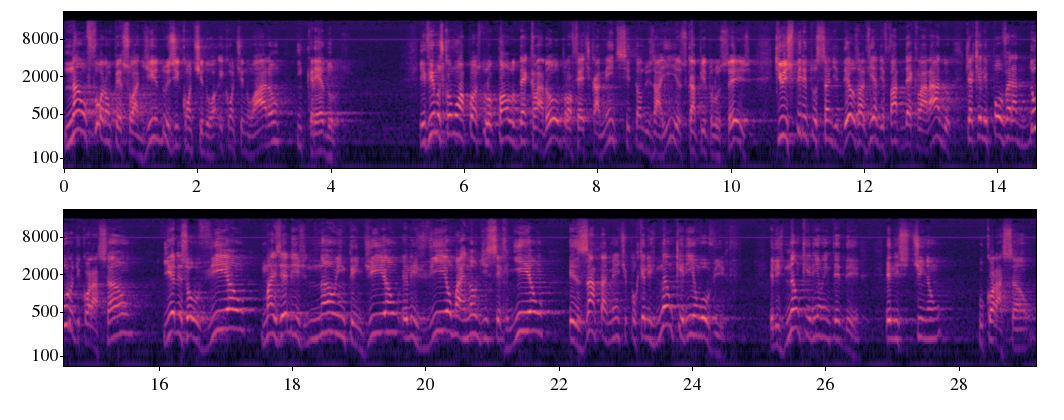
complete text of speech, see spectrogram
não foram persuadidos e, continuaram incrédulos. E vimos como o apóstolo Paulo declarou profeticamente, citando Isaías, capítulo 6, que o Espírito Santo de Deus havia de fato declarado que aquele povo era duro de coração, e eles ouviam, mas eles não entendiam, eles viam, mas não discerniam, exatamente porque eles não queriam ouvir, eles não queriam entender, eles tinham o coração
